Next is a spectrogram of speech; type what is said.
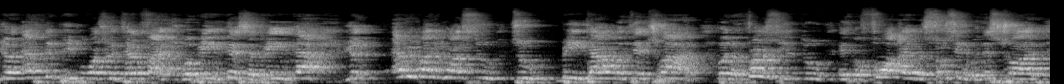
Your ethnic people want you to identify with being this and being that. Everybody wants to, to be down with their tribe. But the first thing to do is before I am associated with this tribe,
